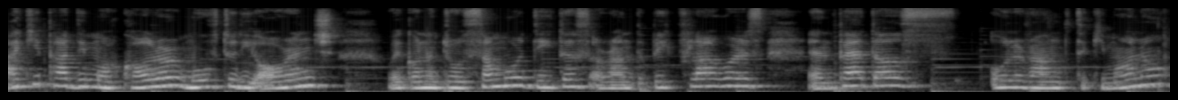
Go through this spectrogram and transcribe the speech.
I keep adding more color, move to the orange. We're gonna draw some more details around the big flowers and petals all around the kimono.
